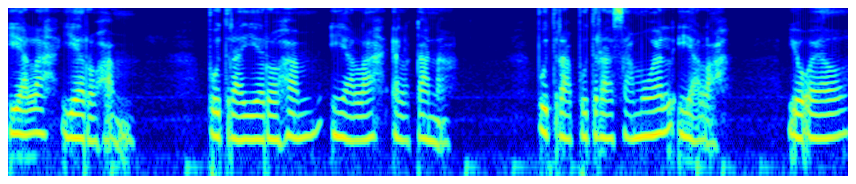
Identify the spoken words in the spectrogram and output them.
ialah Yeroham. Putra Yeroham ialah Elkana. Putra-putra Samuel ialah Yoel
